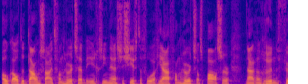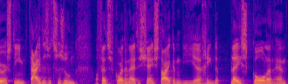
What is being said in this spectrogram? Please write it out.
ook al de downside van Hurts hebben ingezien. Hè. Ze shiften vorig jaar van Hurts als passer naar een run first team tijdens het seizoen. Offensive coordinator Shane Steichen die ging de plays callen en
